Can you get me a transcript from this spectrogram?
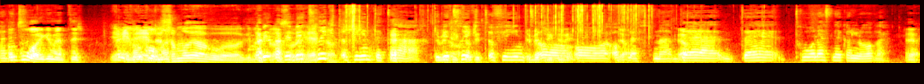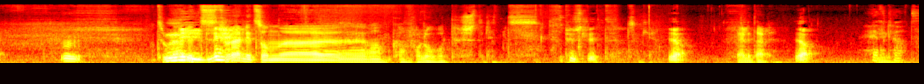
ha gode argumenter. Ja, eller, ellers så må de ha gode Det, grunner. det blir trygt og fint, dette her. Det blir trygt og fint og, og oppløftende. Ja. Det, det tror jeg nesten jeg kan love. Ja. Tror jeg er litt, tror det er litt sånn uh, Man kan få lov å puste litt. Puste litt. Ja. Det er litt ærlig. ja. Helt klart.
